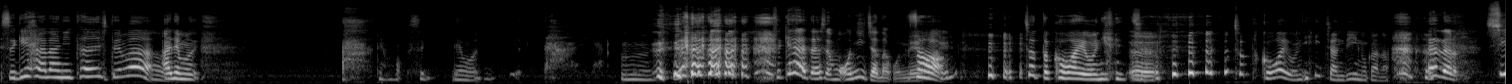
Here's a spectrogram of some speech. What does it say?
杉原に対しては、うん。あでもあでもすでもあいやうん、関原に対してはもう。お兄ちゃんだもんねそう。ちょっと怖いお兄ちゃん、うん、ちょっと怖いお兄ちゃんでいいのかな。なんだろう。信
